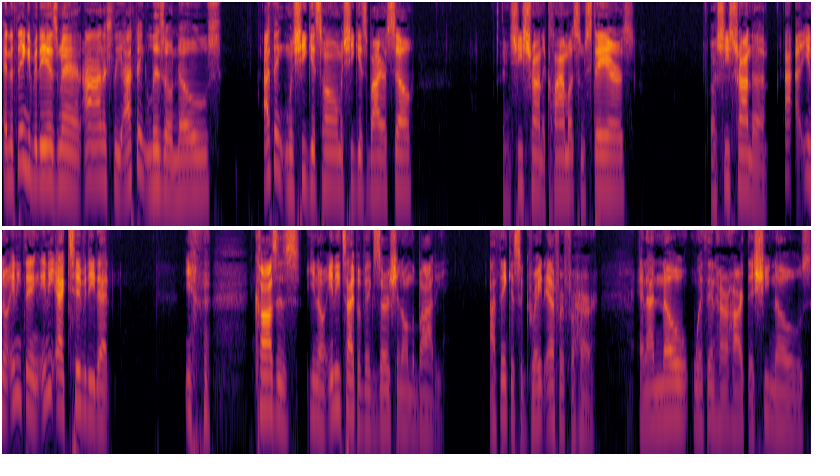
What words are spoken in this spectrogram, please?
And the thing of it is, man, I honestly, I think Lizzo knows. I think when she gets home and she gets by herself and she's trying to climb up some stairs or she's trying to, you know, anything, any activity that causes, you know, any type of exertion on the body, I think it's a great effort for her. And I know within her heart that she knows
